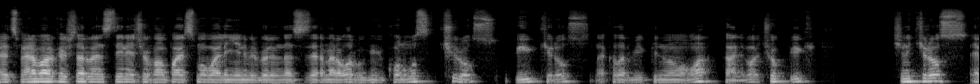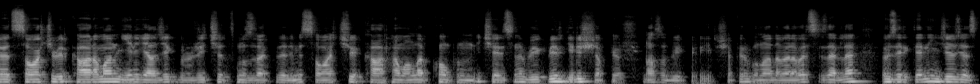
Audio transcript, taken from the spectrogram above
Evet merhaba arkadaşlar ben Stein Age of Empires Mobile'in yeni bir bölümünden sizlere merhabalar. Bugünkü konumuz Kiros. Büyük Kiros. Ne kadar büyük bilmem ama galiba çok büyük. Şimdi Kiros evet savaşçı bir kahraman yeni gelecek bir Richard Mızraklı dediğimiz savaşçı kahramanlar kompunun içerisine büyük bir giriş yapıyor. Nasıl büyük bir giriş yapıyor? Bunlarla beraber sizlerle özelliklerini inceleyeceğiz.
